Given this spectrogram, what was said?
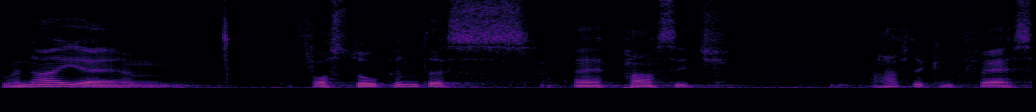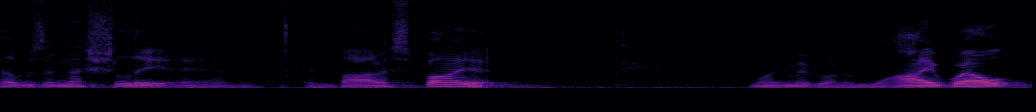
When I um, first opened this uh, passage, I have to confess, I was initially um, embarrassed by it. Well, you may be wondering why. Well,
